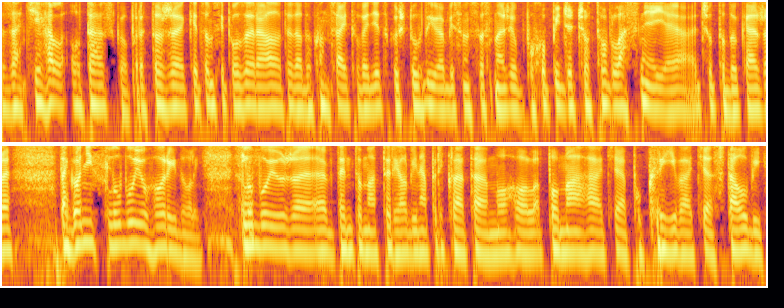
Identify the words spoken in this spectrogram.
zatiaľ otázka, pretože keď som si pozeral teda dokonca aj tú vedeckú štúdiu, aby som sa snažil pochopiť, že čo to vlastne je a čo to dokáže, tak oni slubujú hory doly. Slubujú, že e, tento materiál by napríklad e, mohol pomáhať a pokrývať stavby,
